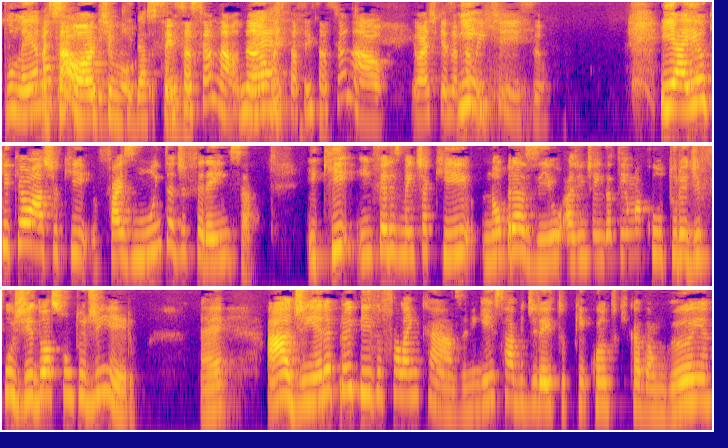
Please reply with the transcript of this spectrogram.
pulei a nossa. Está ótimo, sensacional. Coisas, não, né? mas está sensacional. Eu acho que é exatamente e... isso. E aí o que que eu acho que faz muita diferença e que, infelizmente, aqui no Brasil, a gente ainda tem uma cultura de fugir do assunto dinheiro. Né? Ah, dinheiro é proibido falar em casa. Ninguém sabe direito que, quanto que cada um ganha,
